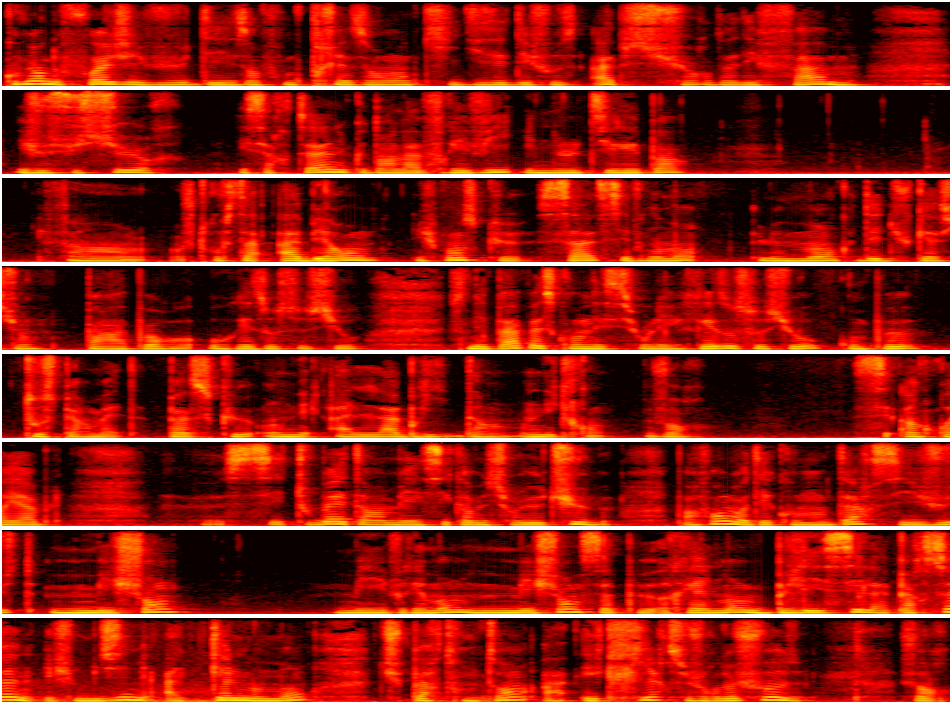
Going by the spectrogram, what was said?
combien de fois j'ai vu des enfants de 13 ans qui disaient des choses absurdes à des femmes? Et je suis sûre et certaine que dans la vraie vie, ils ne le diraient pas. Je trouve ça aberrant. Et je pense que ça, c'est vraiment le manque d'éducation par rapport aux réseaux sociaux. Ce n'est pas parce qu'on est sur les réseaux sociaux qu'on peut tout se permettre parce qu'on est à l'abri d'un écran. Genre, c'est incroyable. Euh, c'est tout bête, hein, mais c'est comme sur YouTube. Parfois, on voit des commentaires, c'est juste méchant. Mais vraiment méchant, ça peut réellement blesser la personne. Et je me dis, mais à quel moment tu perds ton temps à écrire ce genre de choses? Genre,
